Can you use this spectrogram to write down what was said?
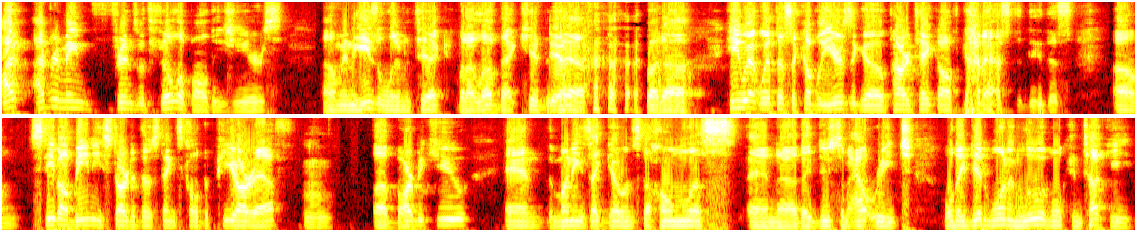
I I've remained friends with Philip all these years. Um, and he's a lunatic, but I love that kid to death. But uh, he went with us a couple years ago. Power Takeoff got asked to do this. Um, Steve Albini started those things called the PRF. hmm uh, barbecue, and the money's like going to the homeless, and uh, they do some outreach. Well, they did one in Louisville, Kentucky,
